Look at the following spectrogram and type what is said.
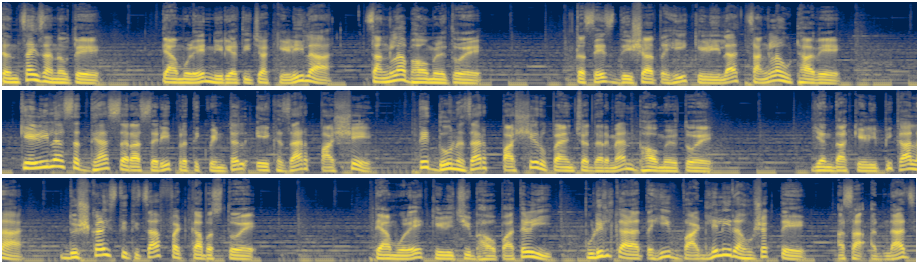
टंचाई जाणवते. त्यामुळे निर्यातीच्या केळीला चांगला भाव मिळतोय. तसेच देशातही केळीला चांगला उठावे केळीला सध्या सरासरी प्रति क्विंटल एक हजार पाचशे ते दोन हजार पाचशे रुपयांच्या दरम्यान भाव मिळतोय. यंदा केळी पिकाला दुष्काळी स्थितीचा फटका बसतोय. त्यामुळे केळीची भाव पातळी पुढील काळातही वाढलेली राहू शकते असा अंदाज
